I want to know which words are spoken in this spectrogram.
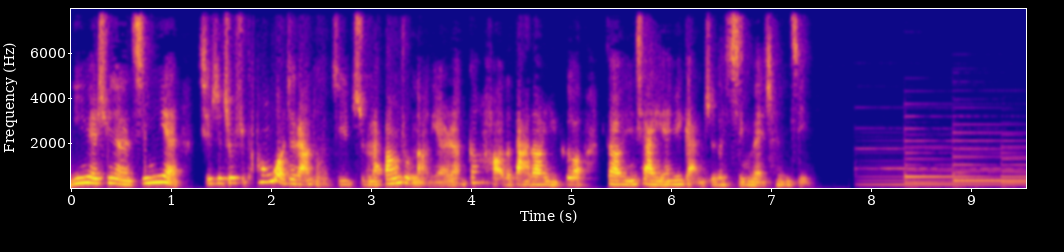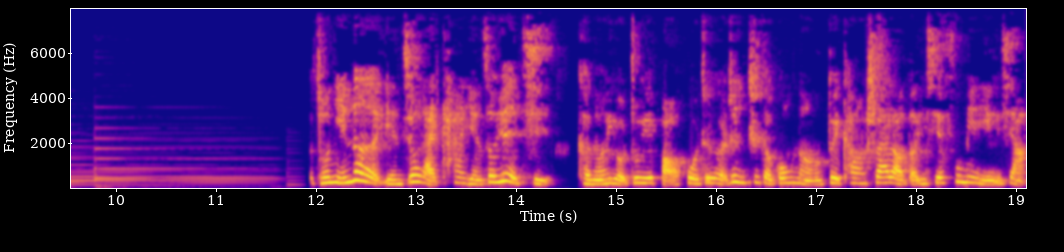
音乐训练的经验，其实就是通过这两种机制来帮助老年人更好的达到一个噪音下言语感知的行为成绩。从您的研究来看，演奏乐器可能有助于保护这个认知的功能，对抗衰老的一些负面影响。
